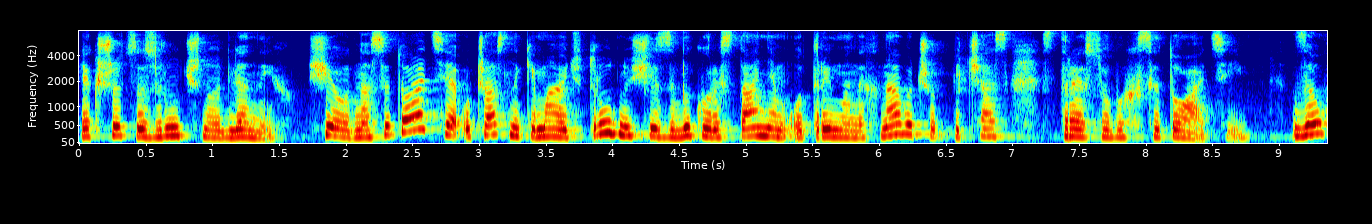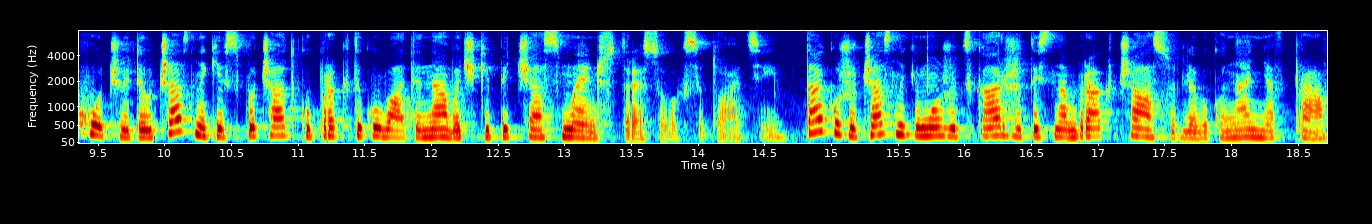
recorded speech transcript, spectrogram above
якщо це зручно для них. Ще одна ситуація: учасники мають труднощі з використанням отриманих навичок під час стресових ситуацій. Заохочуйте учасників спочатку практикувати навички під час менш стресових ситуацій. Також учасники можуть скаржитись на брак часу для виконання вправ.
